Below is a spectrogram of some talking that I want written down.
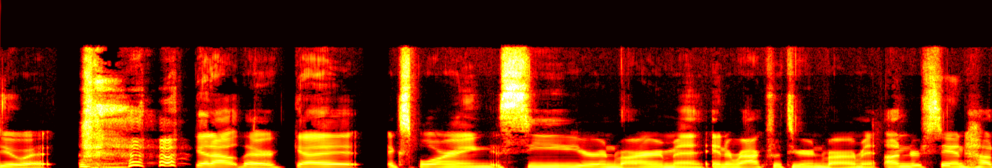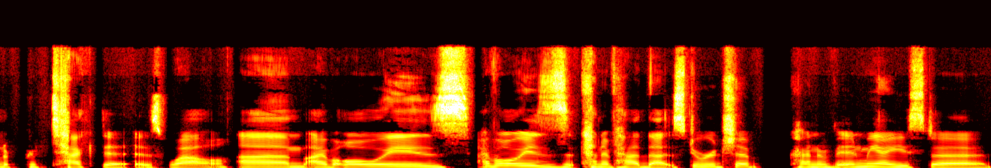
do it. get out there, get exploring, see your environment, interact with your environment, understand how to protect it as well. Um, I've always, I've always kind of had that stewardship kind of in me. I used to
